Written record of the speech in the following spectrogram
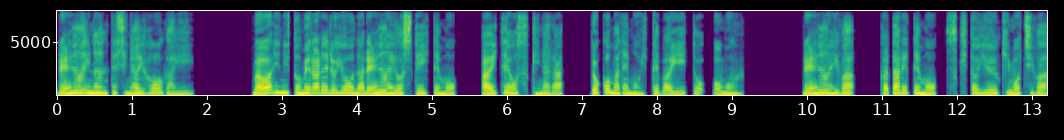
恋愛なんてしない方がいい。周りに止められるような恋愛をしていても、相手を好きなら、どこまでも行けばいいと思う。恋愛は、語れても好きという気持ちは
